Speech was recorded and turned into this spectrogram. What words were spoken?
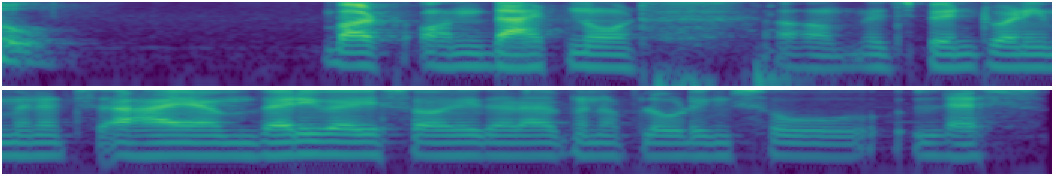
Boom but on that note um, it's been 20 minutes i am very very sorry that i've been uploading so less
